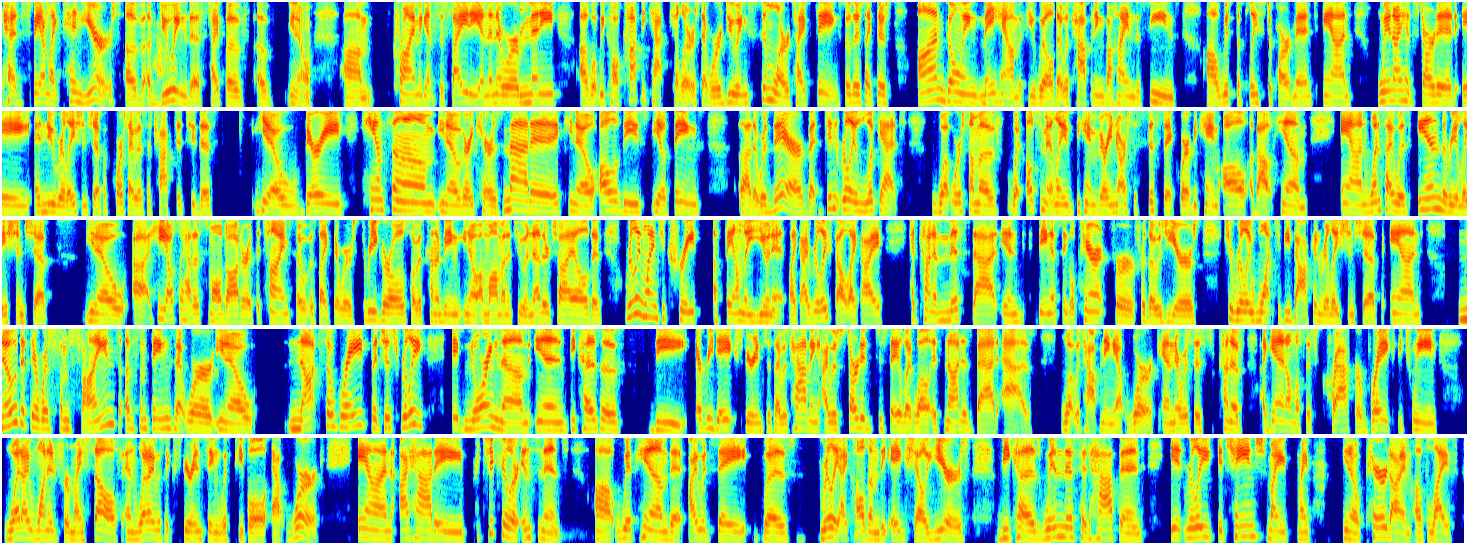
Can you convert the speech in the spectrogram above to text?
had spanned like 10 years of, of wow. doing this type of of you know um, crime against society. And then there were many uh, what we call copycat killers that were doing similar type things. So there's like there's ongoing mayhem if you will that was happening behind the scenes uh, with the police department. And when I had started a, a new relationship, of course, I was attracted to this, you know, very handsome, you know, very charismatic, you know, all of these, you know, things uh, that were there, but didn't really look at what were some of what ultimately became very narcissistic, where it became all about him. And once I was in the relationship, you know uh, he also had a small daughter at the time so it was like there were three girls so i was kind of being you know a mom to another child and really wanting to create a family unit like i really felt like i had kind of missed that in being a single parent for for those years to really want to be back in relationship and know that there was some signs of some things that were you know not so great but just really ignoring them in because of the everyday experiences I was having, I was started to say like, well, it's not as bad as what was happening at work. And there was this kind of again almost this crack or break between what I wanted for myself and what I was experiencing with people at work. And I had a particular incident uh, with him that I would say was really i call them the eggshell years because when this had happened it really it changed my my you know paradigm of life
